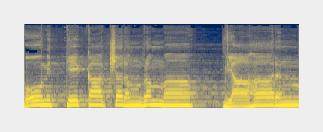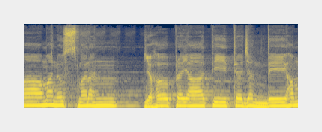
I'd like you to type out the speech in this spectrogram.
ओमित्येकाक्षरं ब्रह्म। व्याहारन् मामनुस्मरन्। प्रयाति त्यजन् देहं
